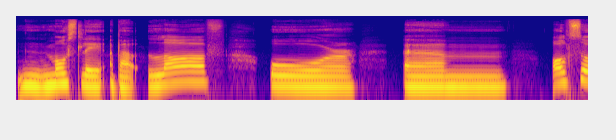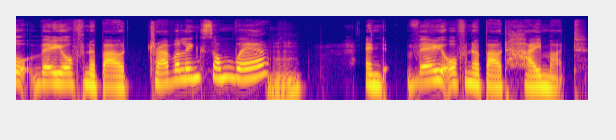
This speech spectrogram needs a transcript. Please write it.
mostly about love or um, also very often about traveling somewhere Mhm. and very often about Heimat.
